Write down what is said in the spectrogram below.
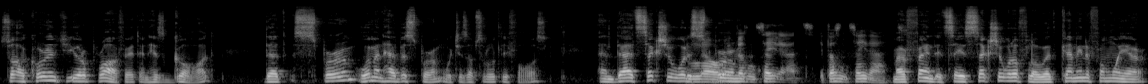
So according to your prophet and his God, that sperm, women have a sperm, which is absolutely false. And that sexual No, it sperm doesn't say that. It doesn't say that. My friend, it says sexual fluid coming from where?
